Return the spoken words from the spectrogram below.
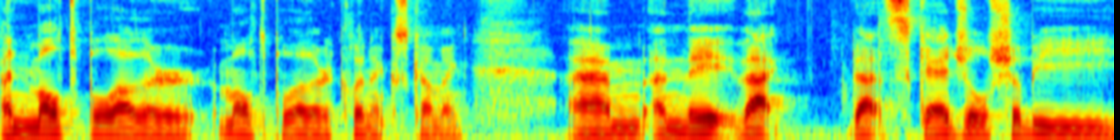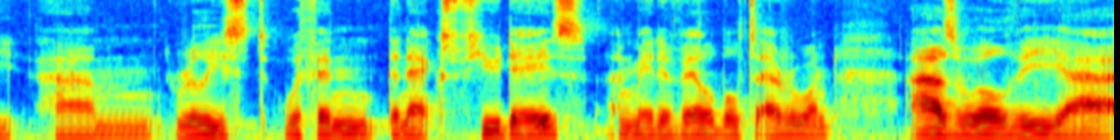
and multiple other multiple other clinics coming. Um, and they that that schedule shall be um, released within the next few days and made available to everyone, as will the uh,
